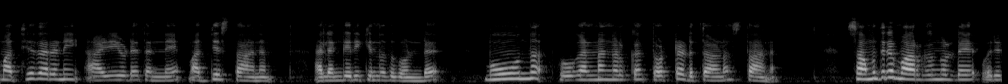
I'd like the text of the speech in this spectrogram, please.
മധ്യധരണി ആഴിയുടെ തന്നെ മധ്യസ്ഥാനം അലങ്കരിക്കുന്നതുകൊണ്ട് മൂന്ന് ഭൂഖണ്ഡങ്ങൾക്ക് തൊട്ടടുത്താണ് സ്ഥാനം. സമുദ്രമാർഗങ്ങളുടെ ഒരു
